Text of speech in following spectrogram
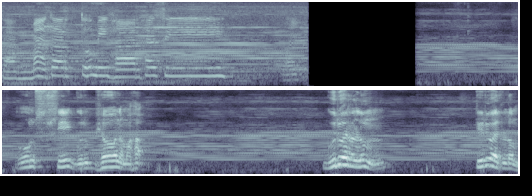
कर्म कर्तुमिहार्हसि ஓம் ஸ்ரீ குருப்பியோ நமஹ குரு அருளும் திரு அருளும்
